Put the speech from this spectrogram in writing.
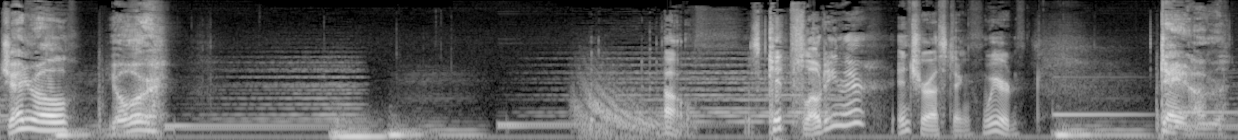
General, you're... Oh. Is Kid floating there? Interesting. Weird. Damn.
